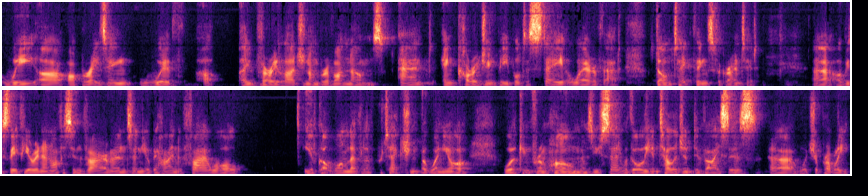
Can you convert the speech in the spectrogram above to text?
we are operating with a, very large number of unknowns and encouraging people to stay aware of that. Don't take things for granted. Uh, obviously, if you're in an office environment and you're behind a firewall, you've got one level of protection. But when you're working from home, as you said, with all the intelligent devices, uh, which are probably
